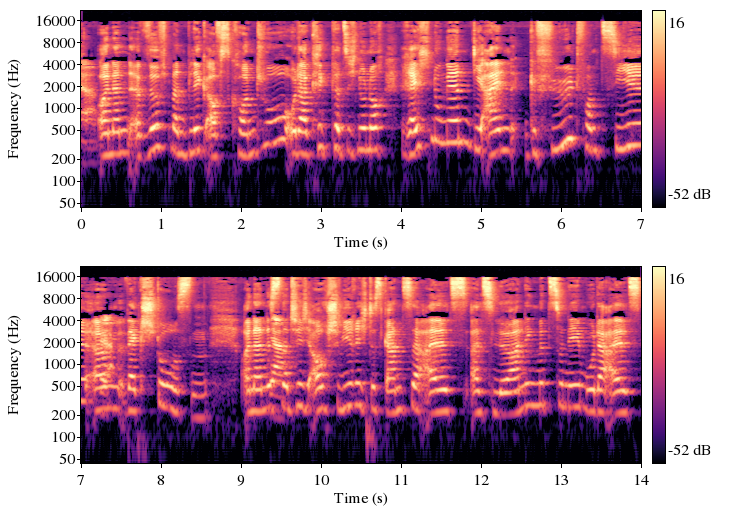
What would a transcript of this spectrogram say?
Ja. Und dann äh, wirft man einen Blick aufs Konto oder kriegt plötzlich nur noch Rechnungen, die einen gefühlt vom Ziel ähm, ja. wegstoßen. Und dann ist natürlich auch schwierig, das Ganze als, als Learning mitzunehmen oder als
